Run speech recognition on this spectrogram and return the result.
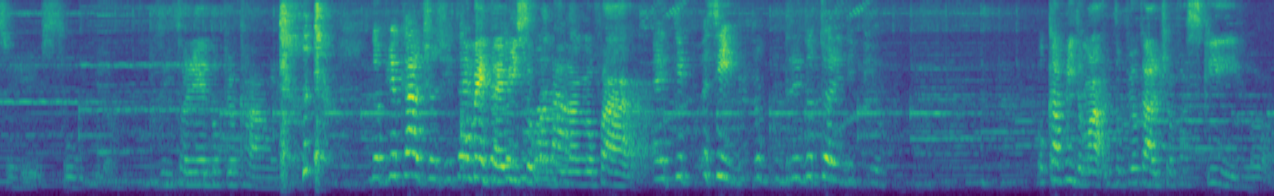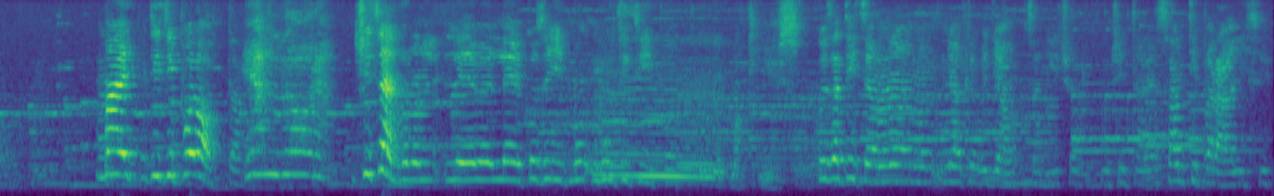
Sì, stupido. Si toglie il doppio cavolo. Doppio calcio ci serve Come hai visto quanto là- tempo fa? È tipo. Sì, riduttore di più. Ho capito, ma il doppio calcio fa schifo. Ma è di tipo lotta. E allora? Ci servono le, le cose mu- multitipo. Mm, Ma chi? Questa tizia non, non neanche vediamo cosa dice. Non ci interessa. Antiparalisi.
